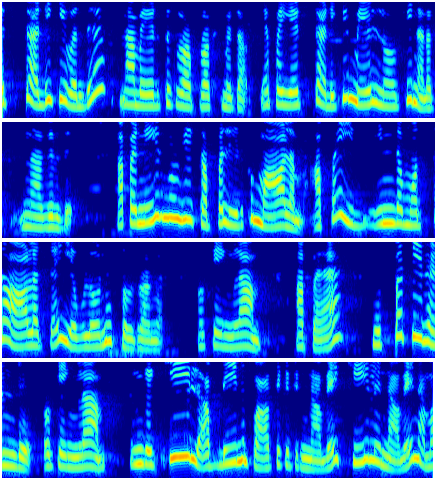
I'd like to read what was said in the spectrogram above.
எட்டு அடிக்கு வந்து நாம் எடுத்துக்கிறோம் அப்ராக்சிமேட்டாக இப்போ எட்டு அடிக்கு மேல் நோக்கி நடக் நகருது. அப்போ நீர்மூழ்கி கப்பல் இருக்கும் ஆழம். அப்போ இந்த மொத்த ஆழத்தை எவ்வளோன்னு சொல்கிறாங்க ஓகேங்களா? அப்போ முப்பத்தி ரெண்டு ஓகேங்களா? இங்கே கீழ் அப்படின்னு பார்த்துக்கிட்டிங்கனாவே கீழுனாவே நம்ம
